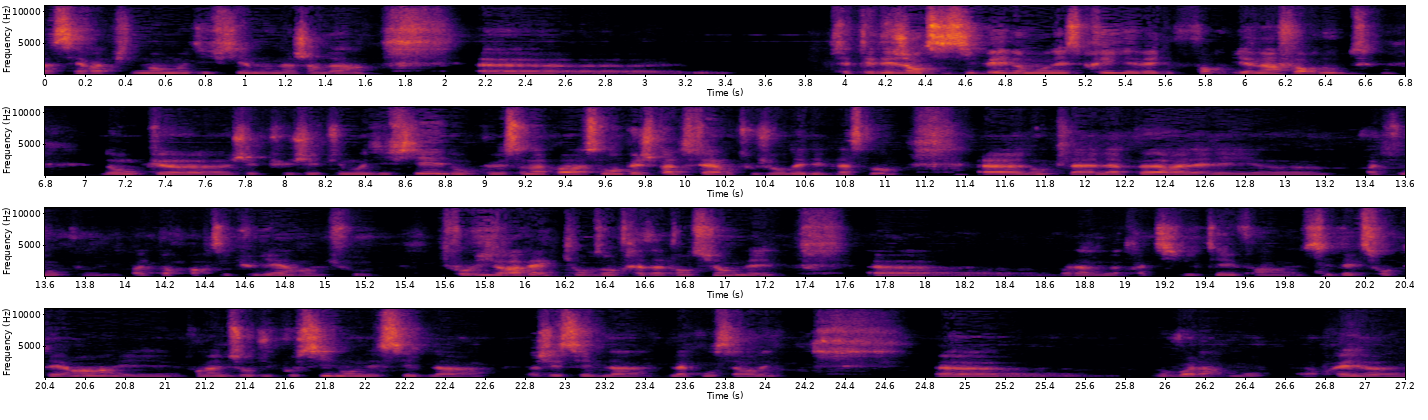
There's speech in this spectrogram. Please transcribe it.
assez rapidement modifier mon agenda. Euh, C'était déjà anticipé dans mon esprit. Il y avait, il y avait un fort doute. Donc euh, j'ai pu modifier. Donc euh, ça m'a pas m'empêche pas de faire toujours des déplacements. Donc la, peur elle, est pas de peur particulière. Il faut vivre avec en faisant très attention. Mais voilà notre activité c'est d'être sur le terrain et dans la mesure du possible on essaie j'essaie de la conserver. Donc voilà. Bon, après, euh,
